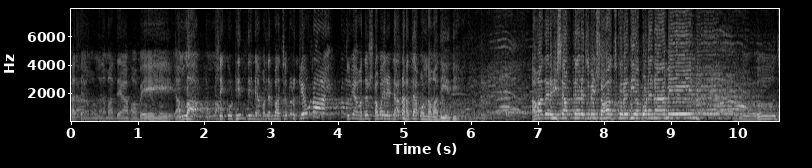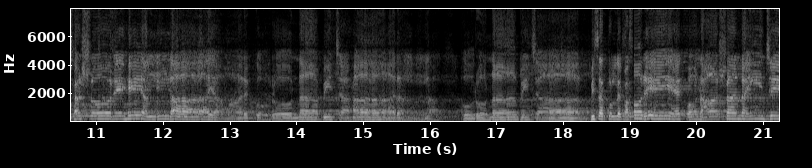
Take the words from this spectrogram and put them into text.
হাতে আমল নামা দেয়া হবে। আল্লাহ, সেই কঠিন দিনে আমাদের বাঁচানোর কেউ নাই। তুমি আমাদের সবাই ডান হাতে আমল নামা দিয়ে দিও। আমাদের হিসাবটা তুমি সহজ করে দিও, পড়ে না, আমিন। হে আল্লাহ, আমার করোনা বিচার, আল্লাহ, করোনা বিচার। বিচার করলে এখন আশা নাই যে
